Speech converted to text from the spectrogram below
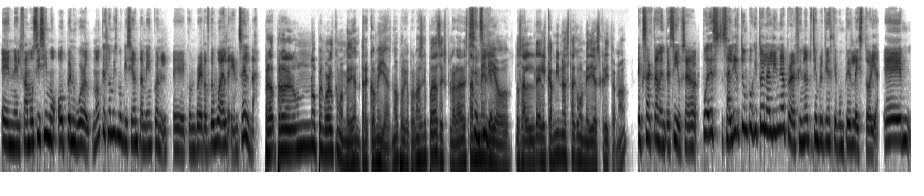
en el famosísimo Open World, ¿no? Que es lo mismo que hicieron también con, el, eh, con Breath of the Wild en Zelda. Pero, pero un Open World como medio entre comillas, ¿no? Porque por más que puedas explorar, está medio, o sea, el, el camino está como medio escrito, ¿no? Exactamente, sí. O sea, puedes salirte un poquito de la línea, pero al final siempre tienes que cumplir la historia. Eh,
